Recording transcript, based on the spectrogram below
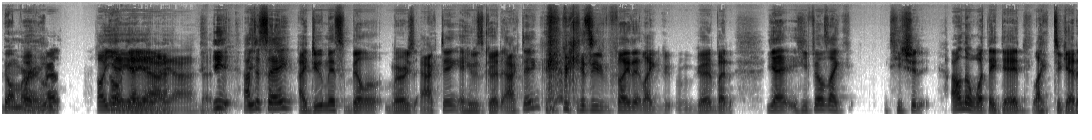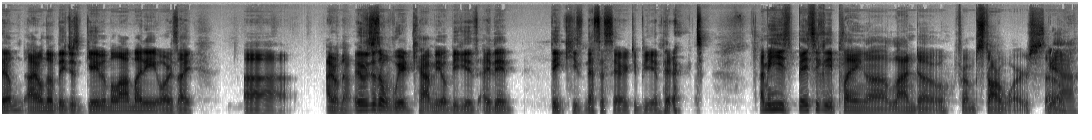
Bill Murray. who? Oh yeah, Oh, yeah, yeah, yeah, yeah, yeah. That- He, I have to say, I do miss Bill Murray's acting, and he was good acting because he played it like good. But yeah, he feels like he should. I don't know what they did like to get him. I don't know if they just gave him a lot of money or is like, uh, I don't know. It was just a weird cameo because I didn't think he's necessary to be in there. I mean, he's basically playing uh, Lando from Star Wars. So yeah.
